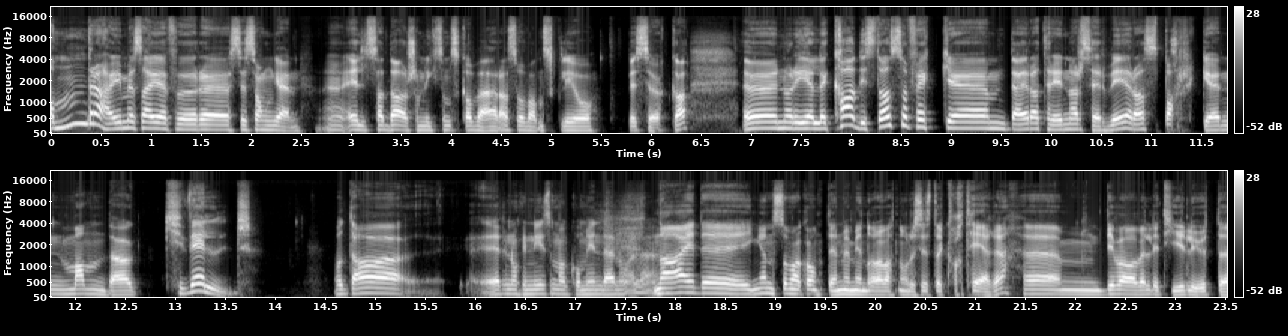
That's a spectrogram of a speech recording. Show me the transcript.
andre heimeseier for eh, sesongen. El Sadar, som liksom skal være så vanskelig å besøke. Eh, Når det gjelder Cádiz, da, så fikk eh, deres trener Servera sparken mandag kveld. Og da Er det noen ny som har kommet inn der nå, eller? Nei, det er ingen som har kommet inn, med mindre det har vært noe det siste kvarteret. Ehm, De var veldig tidlig ute,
